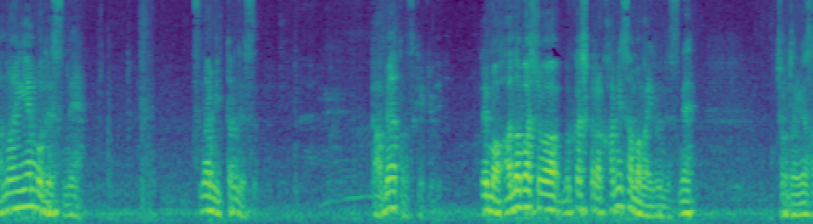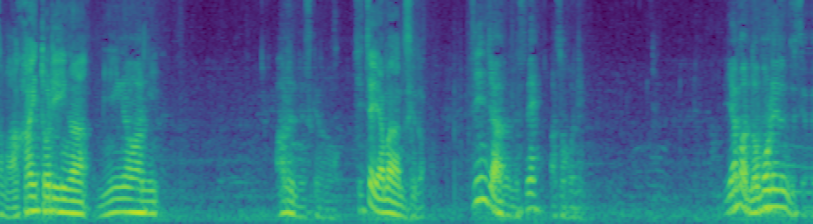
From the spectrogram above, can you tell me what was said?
あの家もですね津波行ったんです。ダメだったんです結局。でもあの場所は昔から神様がいるんですね。ちょうど皆様赤い鳥居が右側にあるんですけどもちっちゃい山なんですけど神社あるんですねあそこに。山登れるんですよ。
